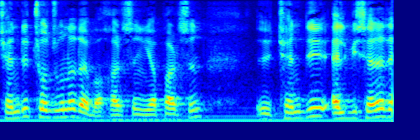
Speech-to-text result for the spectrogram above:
kendi çocuğuna da bakarsın, yaparsın. Kendi elbisene de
